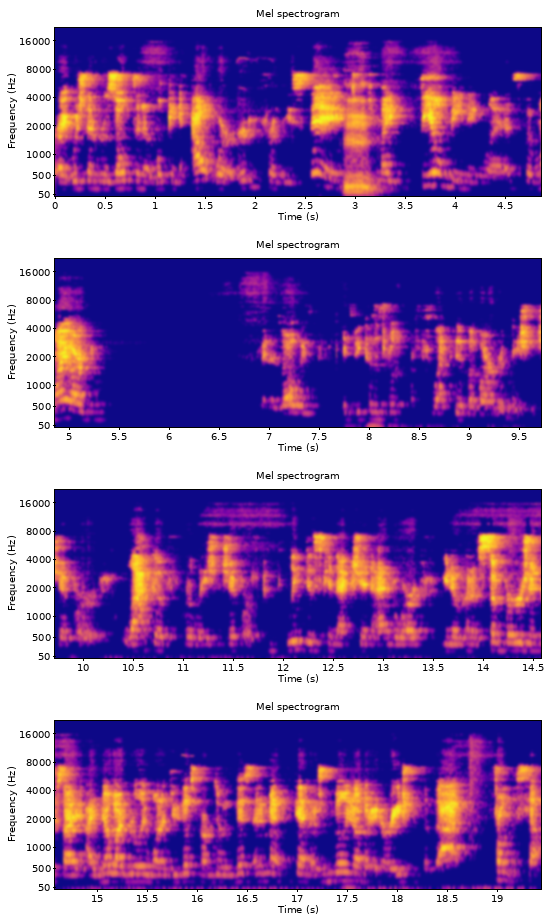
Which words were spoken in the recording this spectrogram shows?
right which then results in it looking outward for these things mm. which might feel meaningless but my argument is always it's because it's really reflective of our relationship or lack of relationship or complete disconnection and or you know kind of subversion because I, I know I really want to do this but I'm doing this and again there's a million other iterations of that from the self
